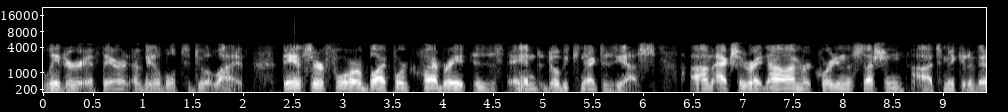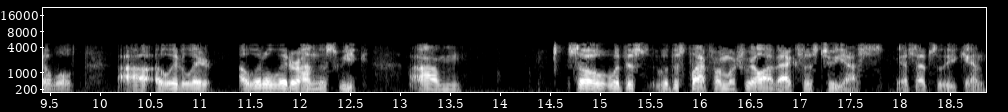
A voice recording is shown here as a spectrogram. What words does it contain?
later if they aren't available to do it live? The answer for Blackboard Collaborate is and Adobe Connect is yes. Um, actually, right now I'm recording this session uh, to make it available uh, a little later, a little later on this week. Um, so with this with this platform, which we all have access to, yes, yes, absolutely you can.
